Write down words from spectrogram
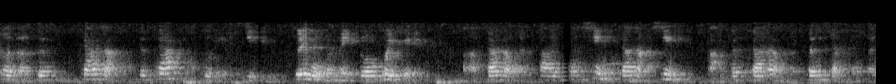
课呢跟家长跟家长做联系，所以我们每周会给呃家长们发一封信，家长信啊，跟家长们分享我们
